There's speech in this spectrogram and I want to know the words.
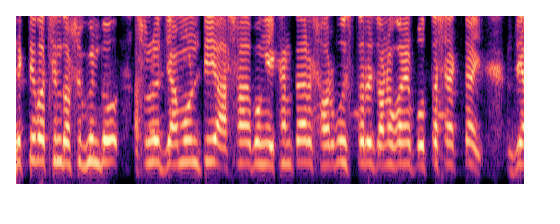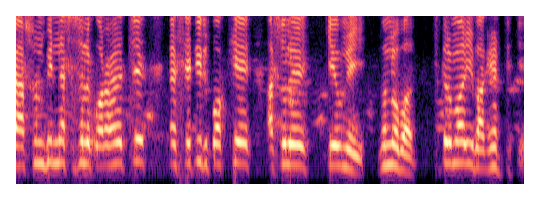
দেখতে পাচ্ছেন দর্শকবৃন্দ, আসলে যেমনটি আশা এবং এখানকার সর্বস্তরের জনগণের প্রত্যাশা একটাই, যে আসন বিন্যাস আসলে করা হয়েছে, সেটির পক্ষে আসলে কেউ নেই। ধন্যবাদ। চিত্রমারি বাঘের থেকে।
